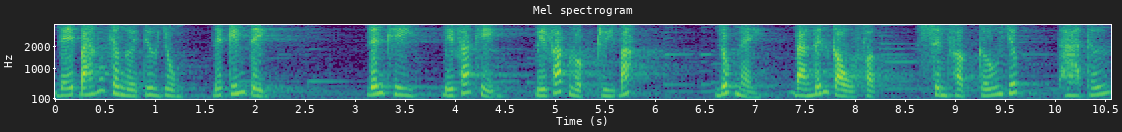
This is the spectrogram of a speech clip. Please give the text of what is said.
để bán cho người tiêu dùng để kiếm tiền. Đến khi bị phát hiện, bị pháp luật truy bắt, lúc này bạn đến cầu Phật, xin Phật cứu giúp, tha thứ,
